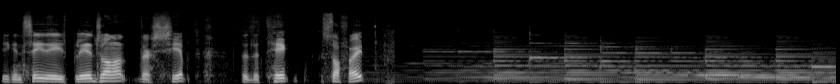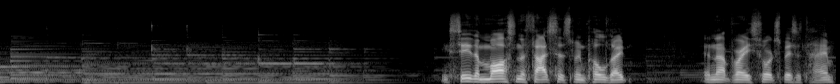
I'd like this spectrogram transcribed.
You can see these blades on it. They're shaped that they take the stuff out. You can see the moss and the thatch that's been pulled out in that very short space of time.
